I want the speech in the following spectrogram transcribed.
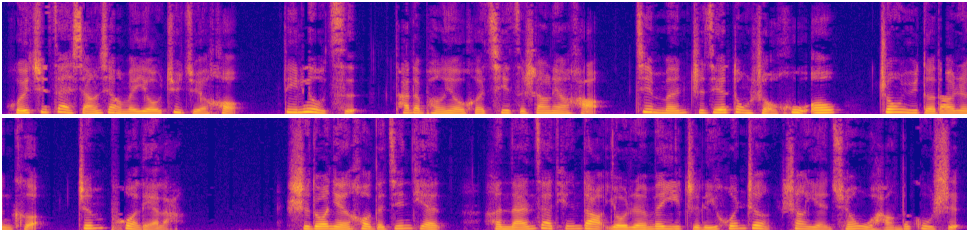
回去再想想”为由拒绝后，第六次他的朋友和妻子商量好，进门直接动手互殴，终于得到认可，真破裂了。十多年后的今天。很难再听到有人为一纸离婚证上演全武行的故事，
